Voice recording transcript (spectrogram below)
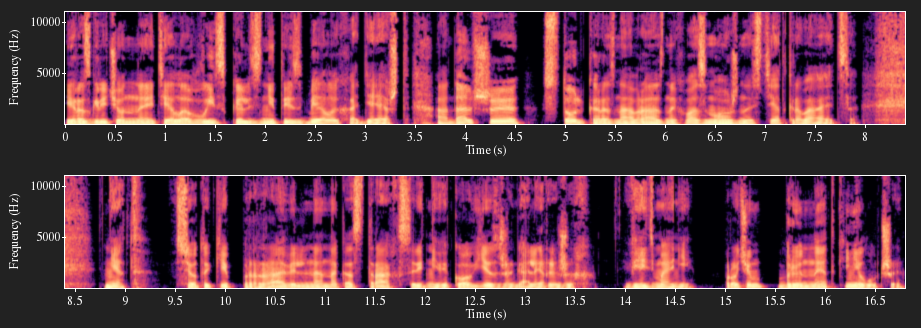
и разгоряченное тело выскользнет из белых одежд. А дальше столько разнообразных возможностей открывается. Нет, все-таки правильно на кострах средневековья сжигали рыжих. Ведьмы они. Впрочем, брюнетки не лучше.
